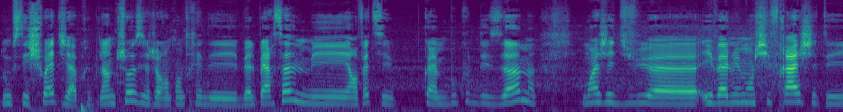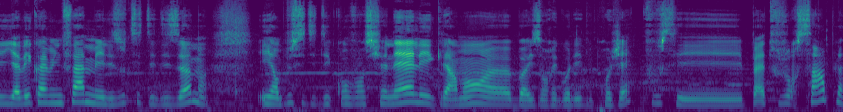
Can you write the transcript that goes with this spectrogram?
Donc c'est chouette, j'ai appris plein de choses et j'ai rencontré des belles personnes. Mais en fait, c'est quand même beaucoup des hommes. Moi, j'ai dû euh, évaluer mon chiffrage. Il y avait quand même une femme, mais les autres, c'était des hommes. Et en plus, c'était des conventionnels. Et clairement, euh, bah, ils ont rigolé du projet. C'est pas toujours simple.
